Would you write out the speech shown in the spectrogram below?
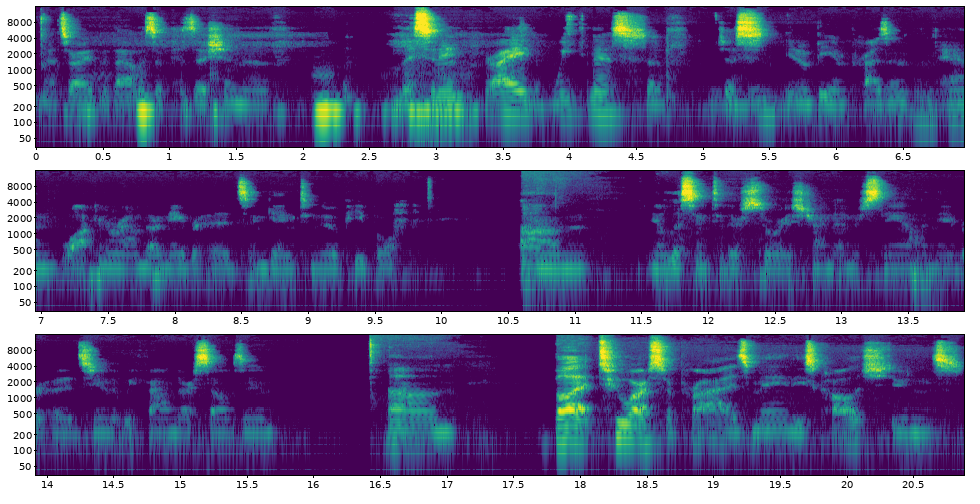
that's right. But that was a position of listening, right? Weakness of just you know being present and walking around our neighborhoods and getting to know people. Um, you know, listening to their stories, trying to understand the neighborhoods you know that we found ourselves in. Um, but to our surprise, many of these college students,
